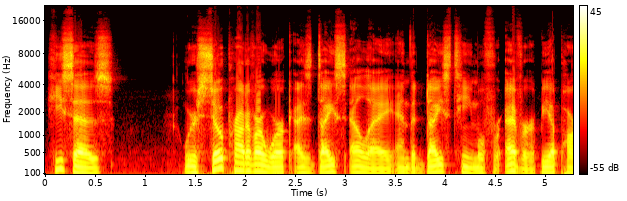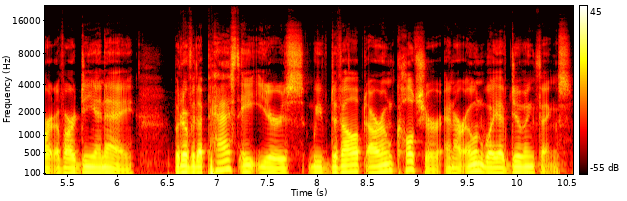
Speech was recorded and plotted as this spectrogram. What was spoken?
He says, We're so proud of our work as DICE LA, and the DICE team will forever be a part of our DNA, but over the past eight years, we've developed our own culture and our own way of doing things.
